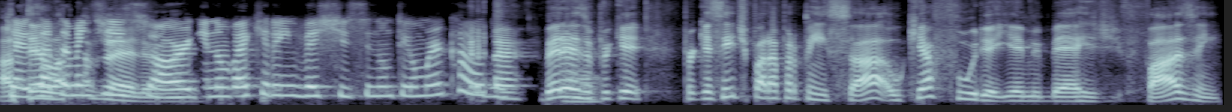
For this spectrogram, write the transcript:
Que é Até lá, exatamente velho, isso. A org não vai querer investir se não tem um mercado. É, beleza, É. Porque, porque se a gente parar pra pensar, o que a Fúria e a MBR fazem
